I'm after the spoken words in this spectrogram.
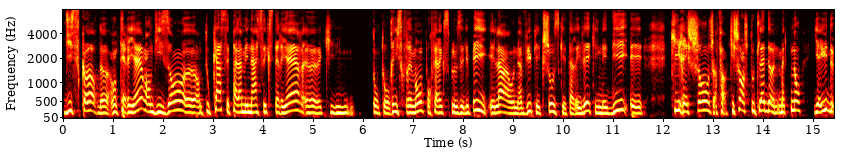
discordes antérieures en disant, euh, en tout cas, c'est pas la menace extérieure qui dont on risque vraiment pour faire exploser les pays. Et là, on a vu quelque chose qui est arrivé, qui est inédit et qui réchange, enfin, qui change toute la donne. Maintenant, il y a eu de,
